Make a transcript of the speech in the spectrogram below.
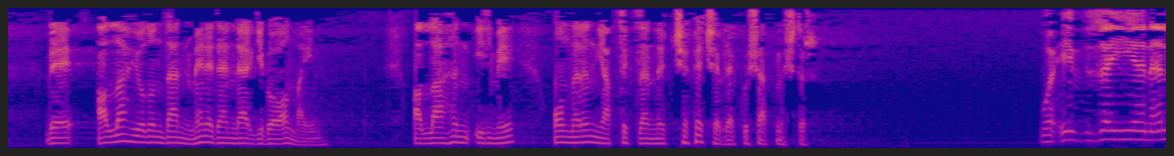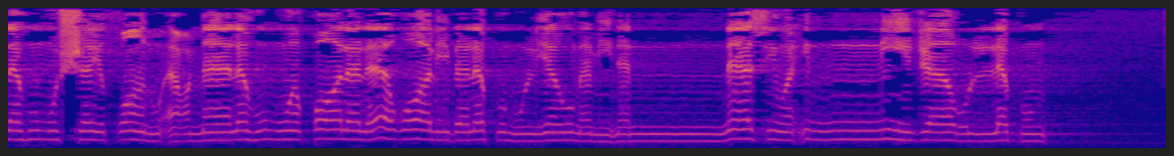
ve Allah yolundan men edenler gibi olmayın. Allah'ın ilmi onların yaptıklarını çepeçevre kuşatmıştır. وَإِذْ زَيَّنَ لَهُمُ الشَّيْطَانُ أَعْمَالَهُمْ وَقَالَ لَا غَالِبَ لَكُمُ الْيَوْمَ مِنَ النَّاسِ وَإِنِّي جَارٌ لَكُمْ ۖ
